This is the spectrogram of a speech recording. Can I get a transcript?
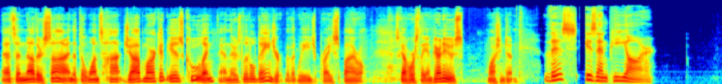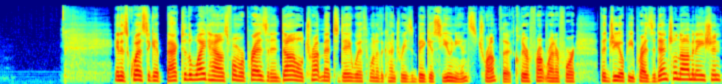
That's another sign that the once hot job market is cooling and there's little danger of a wage price spiral. Scott Horsley, NPR News, Washington. This is NPR. In his quest to get back to the White House, former President Donald Trump met today with one of the country's biggest unions. Trump, the clear frontrunner for the GOP presidential nomination,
